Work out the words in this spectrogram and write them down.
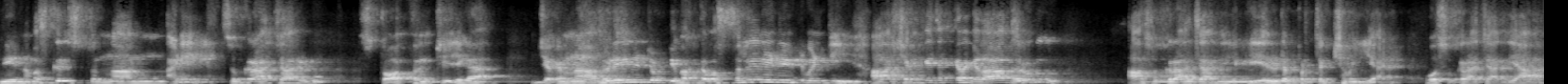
నేను నమస్కరిస్తున్నాను అని శుక్రాచార్యుడు స్తోత్రం చేయగా జగన్నాథుడైనటువంటి భక్తవత్సలైనటువంటి ఆ శంఖచక్ర గదాధరుడు ఆ శుక్రాచార్య యొక్క ఎదుట ప్రత్యక్షమయ్యాడు. ఓ శుక్రాచార్య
